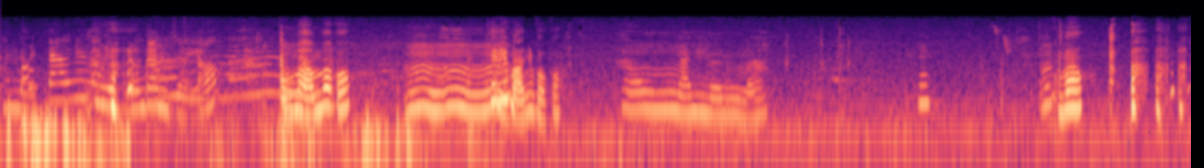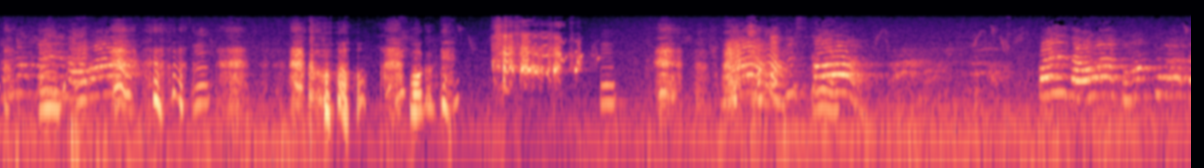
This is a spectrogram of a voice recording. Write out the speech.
근데 왜 땅에 왜못 앉아요? 엄마 안 먹어. 음, 음, 테리 많이 먹어. 음, 마. 고마워. 고마워. 먹을게. 빨리 나와 도망쳐야 돼.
